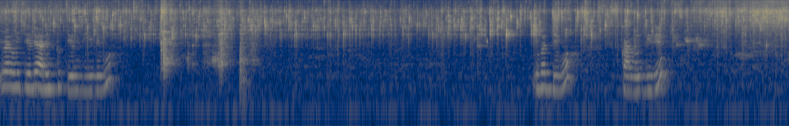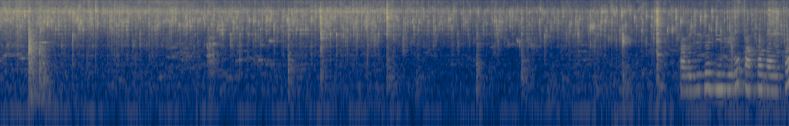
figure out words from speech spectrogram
এবার ওই তেলে আরেকটু তেল দিয়ে দেবো। এবার দেব কালো জিরে। কালো জিরে দিয়ে দেবো কাঁচা লঙ্কা।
